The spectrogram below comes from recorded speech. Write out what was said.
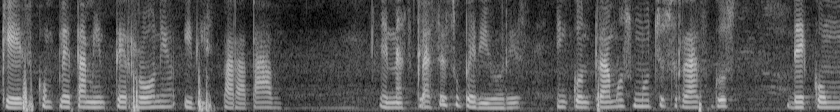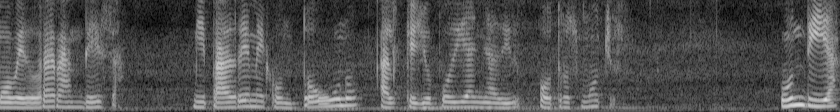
que es completamente erróneo y disparatado. En las clases superiores encontramos muchos rasgos de conmovedora grandeza. Mi padre me contó uno al que yo podía añadir otros muchos. Un día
